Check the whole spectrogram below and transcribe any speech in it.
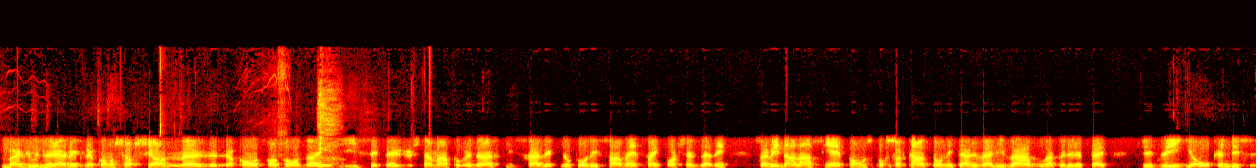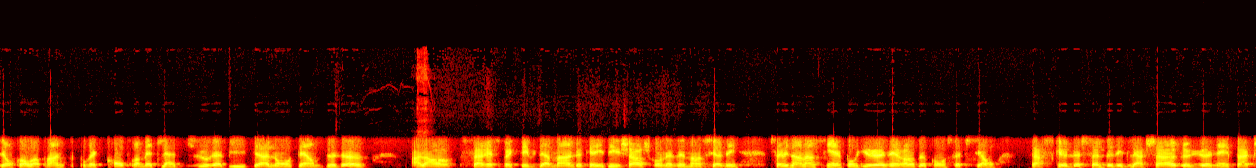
Ben, je vous dirais, avec le consortium, le, le contrat qu'on a émis, c'était justement pour une œuvre qui sera avec nous pour les 125 prochaines années. Vous savez, dans l'ancien pont, c'est pour ça que quand on est arrivé à l'hiver, vous vous rappellerez peut-être, j'ai dit, il n'y a aucune décision qu'on va prendre qui pourrait compromettre la durabilité à long terme de l'œuvre. Alors, ça respecte évidemment le cahier des charges qu'on avait mentionné. Vous savez, dans l'ancien pont, il y a eu une erreur de conception parce que le sel de déglachage a eu un impact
